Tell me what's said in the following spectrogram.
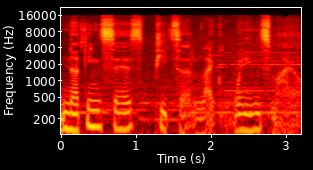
Nothing says pizza like winning smile.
